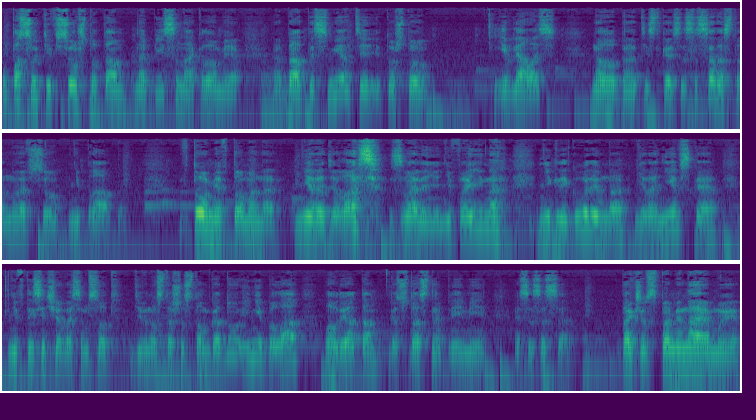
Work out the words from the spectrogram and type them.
Ну, по сути, все, что там написано, кроме э, даты смерти и то, что являлась народной артисткой СССР, остальное все неправда. В доме в том она не родилась, звали ее ни Фаина, ни Григорьевна, ни Раневская, ни в 1896 году и не была лауреатом Государственной премии СССР. Также вспоминаем мы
